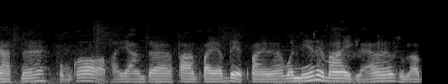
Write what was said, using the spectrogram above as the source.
จัดๆนะ ผมก็พยายามจะฟาร์มไปอัปเดตไปนะ วันนี้เนี่ยมาอีกแล้วนะครับสำหรับ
